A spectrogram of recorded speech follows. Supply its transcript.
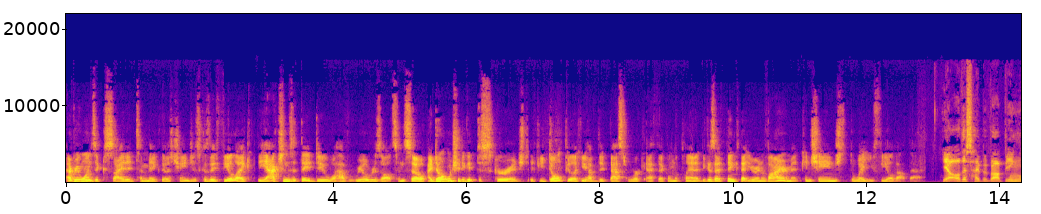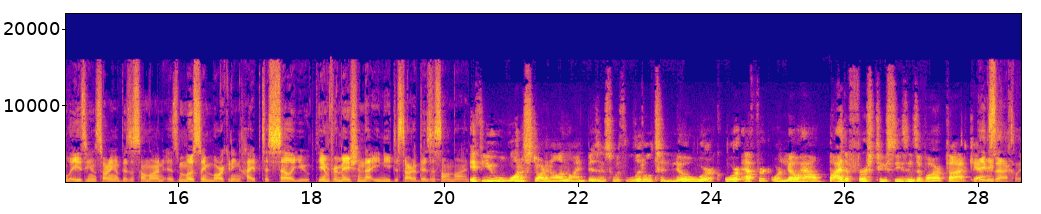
Everyone's excited to make those changes because they feel like the actions that they do will have real results. And so I don't want you to get discouraged if you don't feel like you have the best work ethic on the planet because I think that your environment can change the way you feel about that. Yeah, all this hype about being lazy and starting a business online is mostly marketing hype to sell you the information that you need to start a business online. If you want to start an online business with little to no work or effort or know how, buy the first two seasons of our podcast. Exactly.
